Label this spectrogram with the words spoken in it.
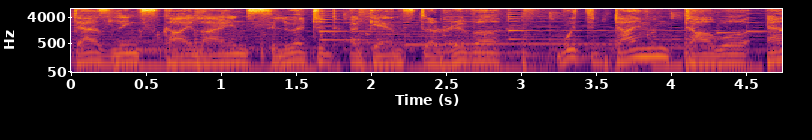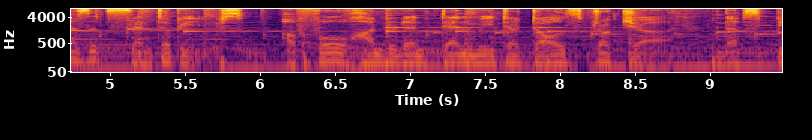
dazzling skyline silhouetted against a river with Diamond Tower as its centerpiece, a 410 meter tall structure that speaks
